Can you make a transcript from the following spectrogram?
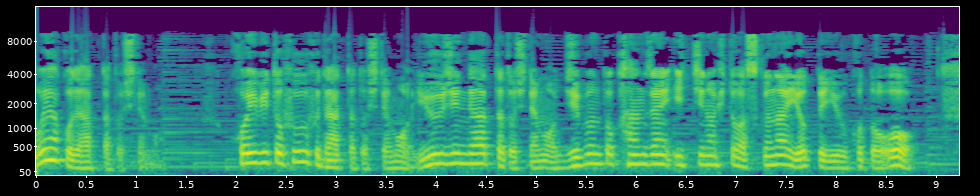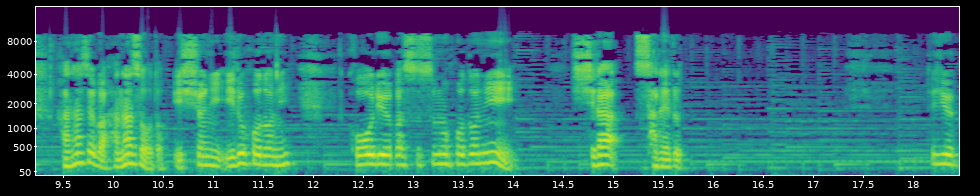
親子であったとしても、恋人夫婦であったとしても、友人であったとしても、自分と完全一致の人は少ないよっていうことを、話せば話すほど、一緒にいるほどに、交流が進むほどに知らされる。っていう、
